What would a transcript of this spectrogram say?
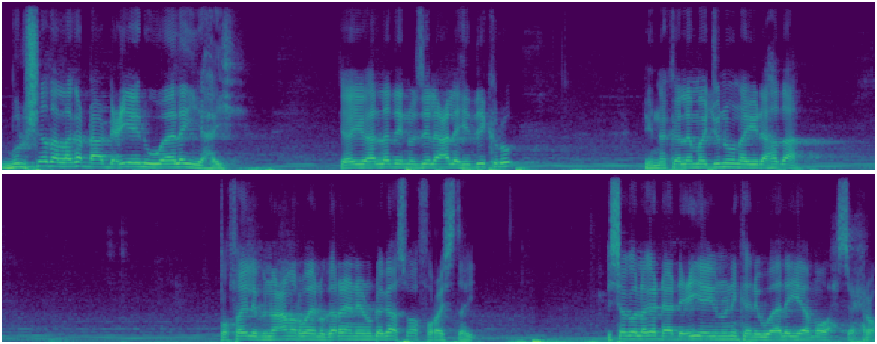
bulshada laga dhaadhiciyo inuu waalan yahay. Yaa ayuha aladii nuzila calayhi dikru innaka lamajnuun ay yidhaahdaan. Tufayl ibnu camar waynu garanayna inuu dhagaa soo furaystay. Isagoo laga dhaadhiciyay inuu ninkani waalaya ama wax sixro.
